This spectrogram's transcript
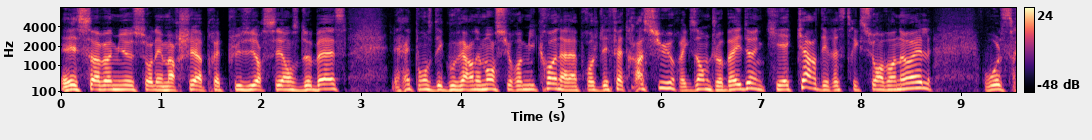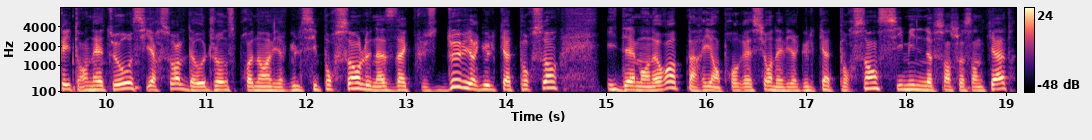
Et ça va mieux sur les marchés après plusieurs séances de baisse. Les réponses des gouvernements sur Omicron à l'approche des fêtes rassurent. Exemple Joe Biden qui écarte des restrictions avant Noël. Wall Street en nette hausse. Hier soir, le Dow Jones prenant 1,6%, le Nasdaq plus 2,4%. Idem en Europe, Paris en progression d'1,4%, 6964.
